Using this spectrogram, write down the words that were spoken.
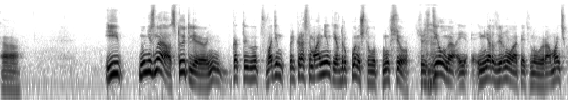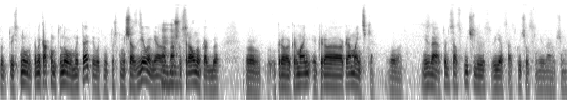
Э, и, ну, не знаю, стоит ли, как-то вот в один прекрасный момент я вдруг понял, что вот, ну, все, все сделано, и, и меня развернуло опять в новую романтику, то есть, ну, на каком-то новом этапе, вот ну, то, что мы сейчас делаем, я отношу все равно как бы э, к, к роман- к к романтике, вот. Не знаю, то ли соскучились, я соскучился, не знаю, в общем.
